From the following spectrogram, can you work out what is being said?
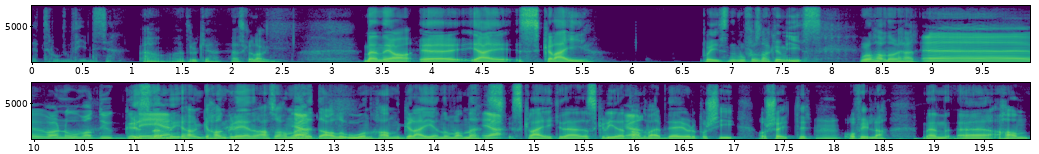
jeg tror den fins, jeg. Ja, jeg tror ikke jeg. Jeg skal lage den. Men ja, eh, jeg sklei på isen. Hvorfor snakker vi om is? Hvordan havna vi her? Eh, var noe med at du gled Svømming, han, han gled gjennom Altså han Ja. der Dale Oen, han glei gjennom vannet. Ja. Sklei, ikke det. det Skli er et Ja. annet verb. Det gjør du på ski og skøyter Mm. og fylla. Men eh, han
